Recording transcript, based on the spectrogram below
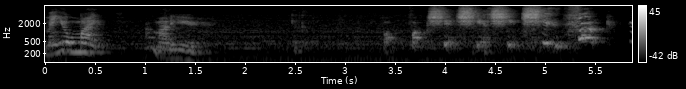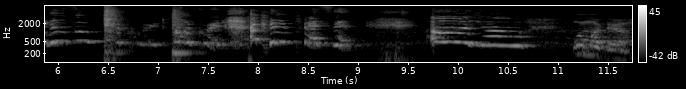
Man, your mic. I'm out of here. Fuck, shit, shit, shit, shit. Fuck! It was so awkward, awkward. I couldn't press it. Oh no. One more girl.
